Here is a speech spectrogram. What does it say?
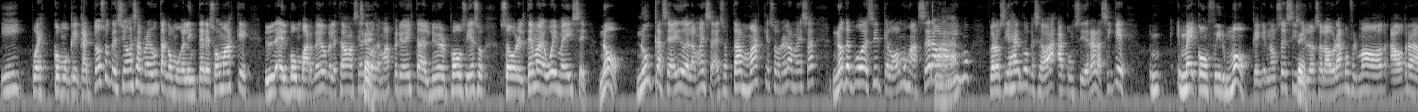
Y pues como que captó su atención esa pregunta, como que le interesó más que el bombardeo que le estaban haciendo Sí. los demás periodistas del New York Post y eso sobre el tema de Wade. Me dice, no, nunca se ha ido de la mesa, eso está más que sobre la mesa. No te puedo decir que lo vamos a hacer ahora mismo, pero sí es algo que se va a considerar. Así que me confirmó, que, que no sé si Sí. se, lo, se lo habrá confirmado a otra,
